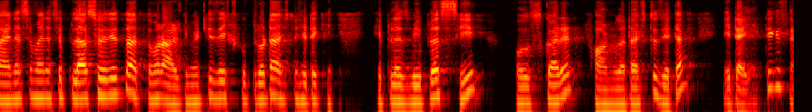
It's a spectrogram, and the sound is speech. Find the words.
মাইনাসে মাইনাসে প্লাস হয়ে যেত, আর তোমার আলটিমেটলি যে সূত্রটা আসতো সেটা কি? A plus B plus C whole স্কোয়ারের ফর্মুলাটা আসতো যেটা এটাই, ঠিক আছে?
